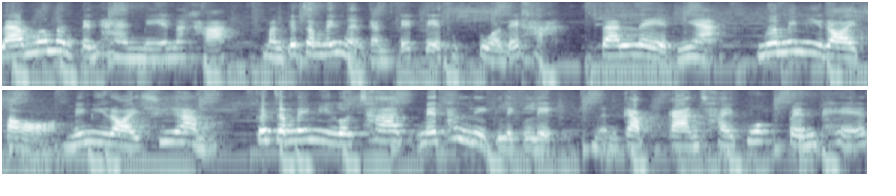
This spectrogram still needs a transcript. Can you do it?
แล้วเมื่อมันเป็น handmade นะคะ มันก็จะไม่เหมือนกันเป๊ะๆทุกตัวด้วยค่ะสแตนเลสเนี่ยเมื่อไม่มีรอยต่อ ไม่มีรอยเชื่อม ก็จะไม่มีรสชาติ metallic เหล็ก ๆ เหมือนกับการใช้พวก French press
